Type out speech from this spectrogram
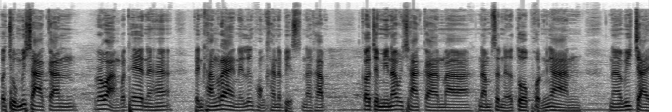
ประชุมวิชาการระหว่างประเทศนะฮะ เป็นครั้งแรกในเรื่องของ cannabis นะครับ ก็จะมีนักวิชาการมานำเสนอตัวผลงานนะวิจัย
